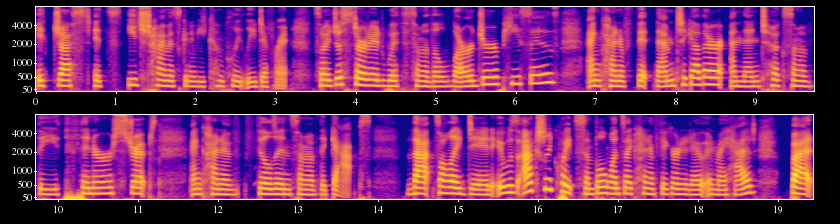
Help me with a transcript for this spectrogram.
It just, it's each time it's going to be completely different. So I just started with some of the larger pieces and kind of fit them together, and then took some of the thinner strips and kind of filled in some of the gaps. That's all I did. It was actually quite simple once I kind of figured it out in my head, but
